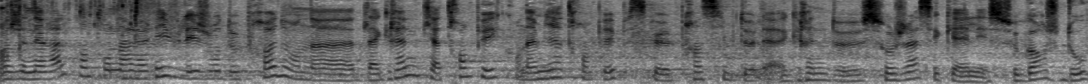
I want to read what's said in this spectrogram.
en général, quand on arrive les jours de prod, on a de la graine qui a trempé, qu'on a mis à tremper, parce que le principe de la graine de soja, c'est qu'elle se gorge d'eau,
